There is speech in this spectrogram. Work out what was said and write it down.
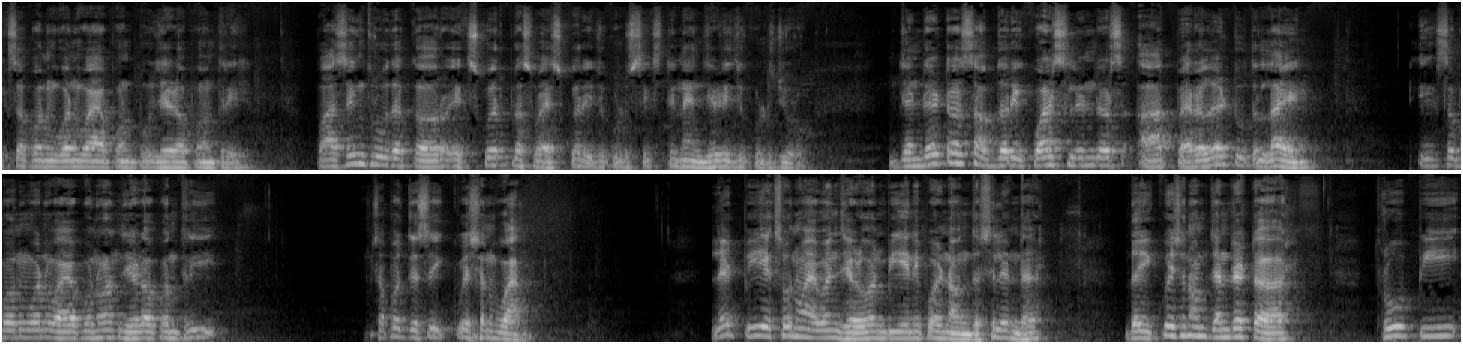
x upon 1 y upon 2 z upon 3 passing through the curve x square plus y square is equal to 16 and z is equal to 0. Generators of the required cylinders are parallel to the line x upon 1 y upon 1 z upon 3. Suppose this is equation 1. Let p x1 y1 z1 be any point on the cylinder. The equation of generator through p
